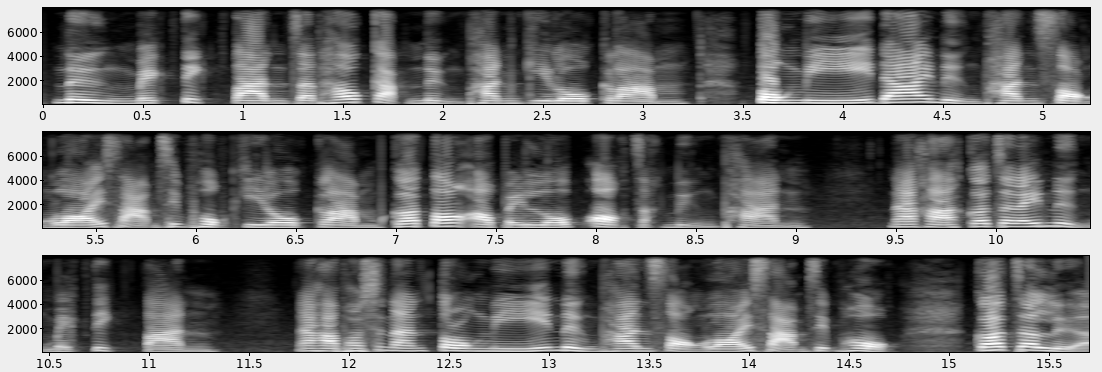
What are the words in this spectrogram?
1 เมกติกตันจะเท่ากับ 1,000 กิโลกรัม ตรงนี้ได้ 1,236 กิโลกรัม ก็ต้องเอาไปลบออกจาก 1,000 นะคะ ก็จะได้ 1 เมกติกตันนะคะ เพราะฉะนั้นตรงนี้ 1,236 ก็จะเหลือ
